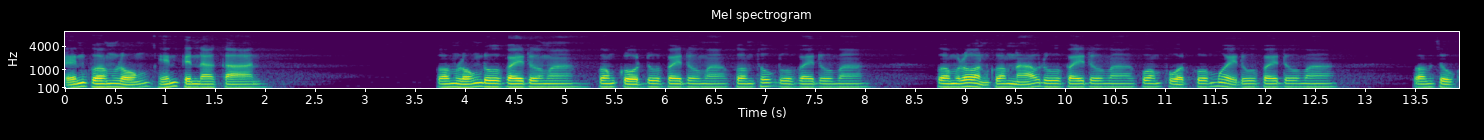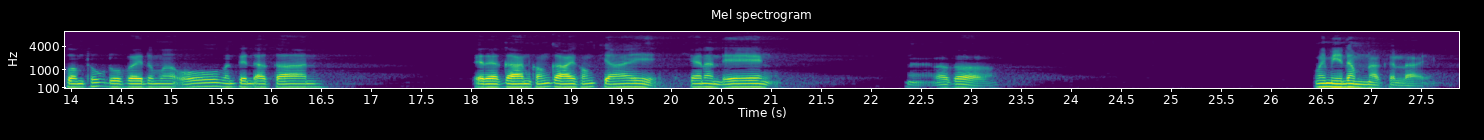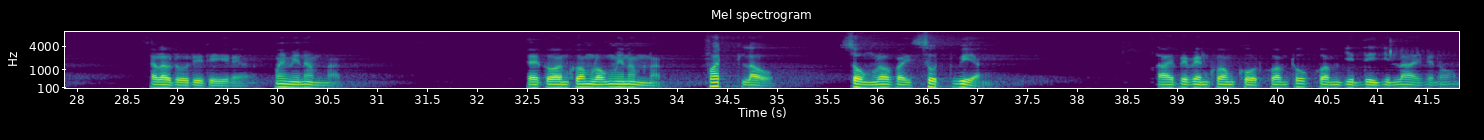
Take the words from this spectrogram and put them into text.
เห็นความหลง เห็นเป็นอาการ ความหลงดูไปดูมา ความโกรธดูไปดูมา ความทุกข์ดูไปดูมา ความร้อนความหนาวดูไปดูมา ความปวดความเมื่อยดูไปดูมา ความสุขความทุกข์ดูไปดูมา โอ้ มันเป็นอาการเป็นอาการของกายของใจ แค่นั้นเองแล้วก็ ไม่มีน้ำหนักอะไรถ้าเราดูดีๆเนี่ยไม่มีน้ำหนัก แต่ก่อนความหลงมีน้ำหนัก ฟัดเราส่งเราไปสุดเหวี่ยงกลายไปเป็นความโกรธความทุกข์ความยินดียินไล่ไปน้อง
